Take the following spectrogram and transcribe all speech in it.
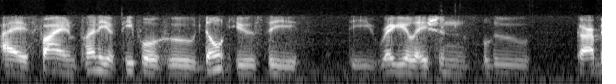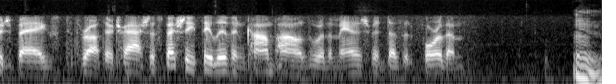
I find plenty of people who don't use the the regulation blue garbage bags to throw out their trash, especially if they live in compounds where the management does it for them. Hmm.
